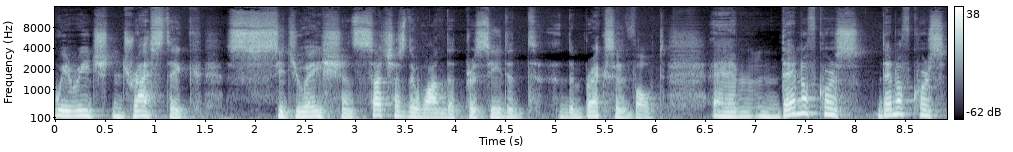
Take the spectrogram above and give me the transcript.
we reach drastic situations such as the one that preceded the Brexit vote, um, then of course, then of course,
